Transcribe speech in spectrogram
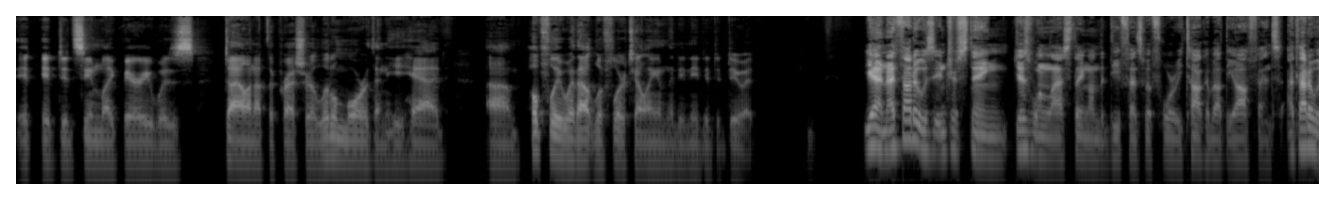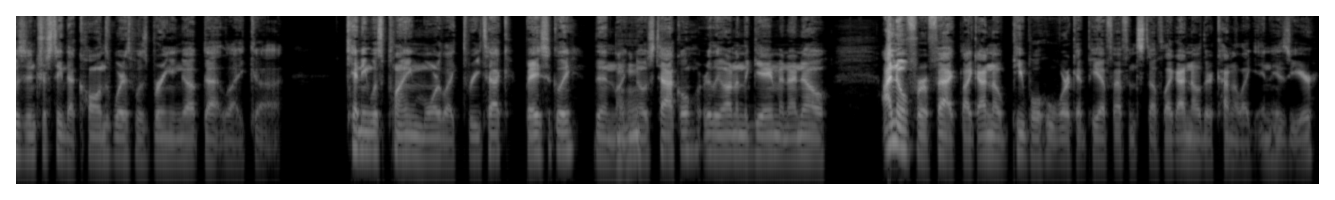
it it did seem like Barry was dialing up the pressure a little more than he had um, hopefully without LaFleur telling him that he needed to do it yeah, and I thought it was interesting. Just one last thing on the defense before we talk about the offense. I thought it was interesting that Collinsworth was bringing up that like uh, Kenny was playing more like three tech basically than like mm-hmm. nose tackle early on in the game. And I know, I know for a fact, like I know people who work at PFF and stuff. Like I know they're kind of like in his ear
